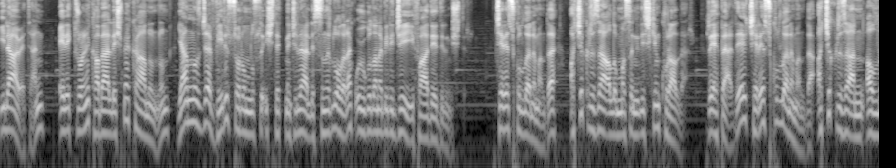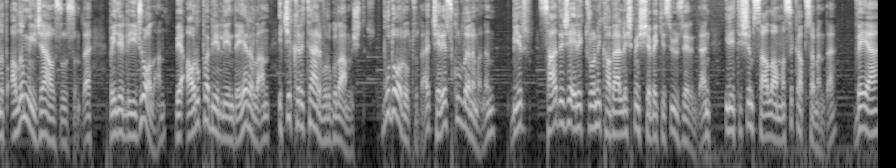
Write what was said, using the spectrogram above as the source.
İlaveten elektronik haberleşme kanununun yalnızca veri sorumlusu işletmecilerle sınırlı olarak uygulanabileceği ifade edilmiştir. Çerez kullanımında açık rıza alınmasına ilişkin kurallar. Rehberde çerez kullanımında açık rızanın alınıp alınmayacağı hususunda belirleyici olan ve Avrupa Birliği'nde yer alan iki kriter vurgulanmıştır. Bu doğrultuda çerez kullanımının bir, sadece elektronik haberleşme şebekesi üzerinden iletişim sağlanması kapsamında veya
